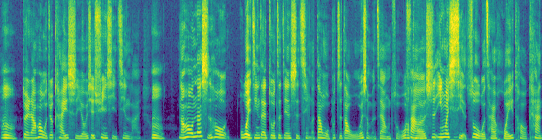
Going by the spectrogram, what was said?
嗯，对，然后我就开始有一些讯息进来。嗯，然后那时候。我已经在做这件事情了，但我不知道我为什么这样做。我反而是因为写作，我才回头看.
